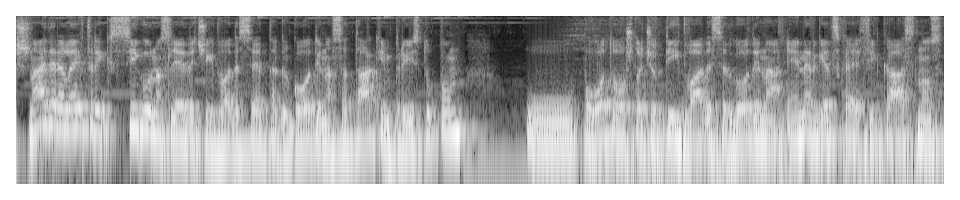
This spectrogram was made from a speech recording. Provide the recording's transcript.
Schneider Electric sigurno sljedećih 20 godina sa takvim pristupom u, pogotovo što će u tih 20 godina energetska efikasnost,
